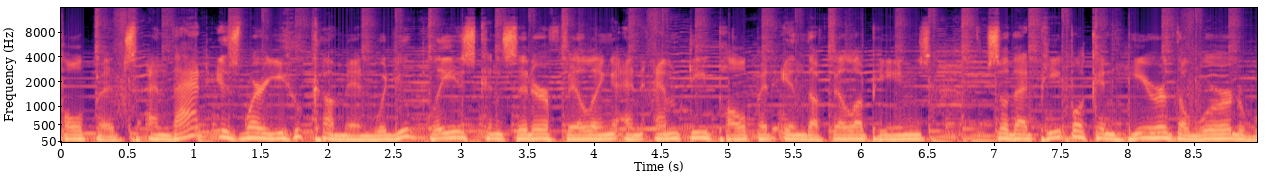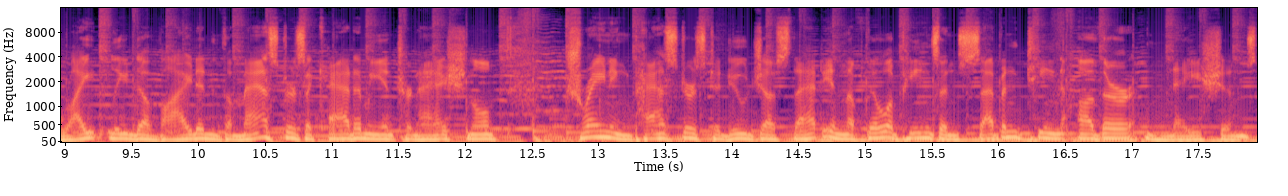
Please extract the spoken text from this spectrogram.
pulpits. And that is where you come in. Would you please consider filling an empty pulpit in the Philippines so that people can hear the word rightly divided? The Masters Academy International training pastors to do just that in the Philippines and 17 other nations.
